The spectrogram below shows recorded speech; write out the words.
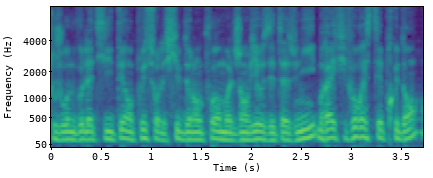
toujours une volatilité en plus sur les chiffres de l'emploi au mois de janvier aux États-Unis. Bref, il faut rester prudent.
